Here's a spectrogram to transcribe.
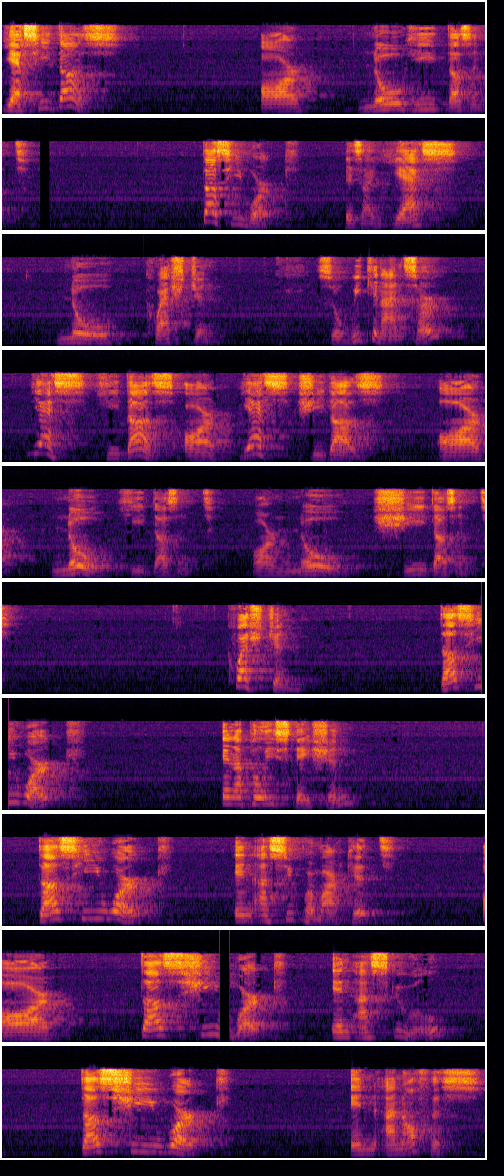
Yes, he does. Or no, he doesn't. Does he work? Is a yes, no question. So we can answer yes, he does, or yes, she does, or no, he doesn't, or no, she doesn't. Question Does he work in a police station? Does he work in a supermarket? Or does she work in a school? Does she work in an office?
